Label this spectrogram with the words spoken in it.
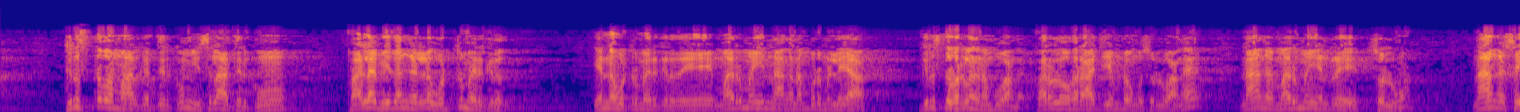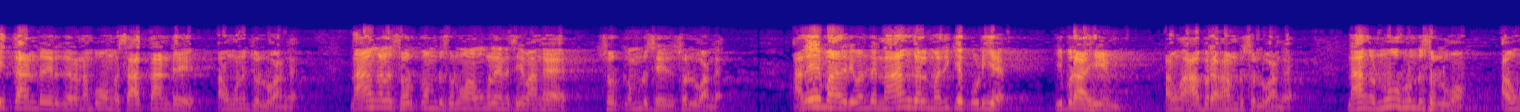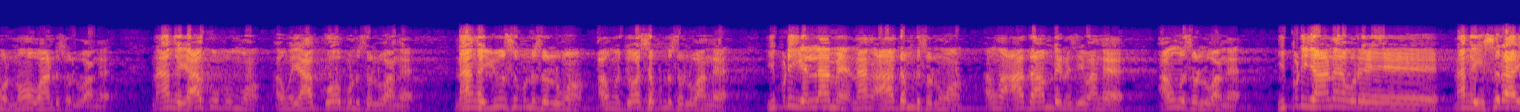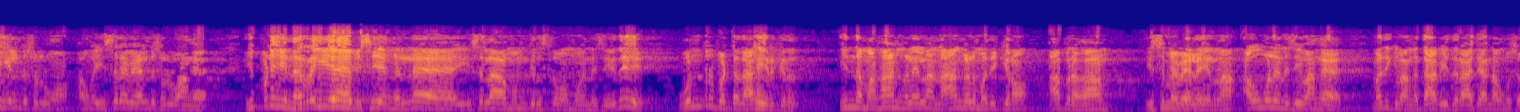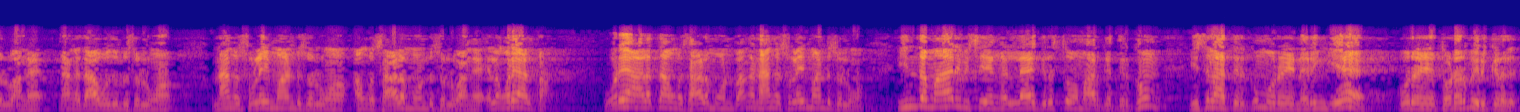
கிறிஸ்தவ மார்க்கத்திற்கும் இஸ்லாத்திற்கும் பல விதங்கள்ல ஒற்றுமை இருக்கிறது. என்ன ஒற்றுமை இருக்கிறது? மறுமையின் நாங்க நம்புறோம் இல்லையா? கிறிஸ்தவர்கள் அதை நம்புவாங்க. பரலோக ராஜ்யம் அவங்க சொல்லுவாங்க. நாங்க மறுமை என்று சொல்லுவோம். நாங்க சைத்தாண்டு இருக்கிற நம்புவோம் அவங்க சாத்தாண்டு அவங்களும் சொல்லுவாங்க. நாங்களும் சொர்க்கம்னு சொல்லுவோம் அவங்களும் என்ன செய்வாங்க? சொர்க்கம்னு செய்- சொல்லுவாங்க. அதே மாதிரி வந்து நாங்கள் மதிக்கக்கூடிய இப்ராஹிம் அவங்க ஆபரகாம்னு சொல்லுவாங்க. நாங்க நூகுண்டு சொல்லுவோம். அவங்க நோவான்னு சொல்லுவாங்க. நாங்க யாக்கூபுமோ அவங்க யாக்கோப்புன்னு சொல்லுவாங்க. நாங்க யூசுப்னு சொல்லுவோம். அவங்க ஜோசப்னு சொல்லுவாங்க. இப்படி எல்லாமே நாங்க ஆதம்னு சொல்லுவோம். அவங்க ஆதாம்னு என்ன செய்வாங்க? அவங்க சொல்லுவாங்க. இப்படியான ஒரு நாங்க இஸ்ராயில்னு சொல்லுவோம். அவங்க இஸ்ரவேல்னு சொல்லுவாங்க. இப்படி நிறைய விஷயங்கள்ல இஸ்லாமும் கிறிஸ்தவமும் என்ன செய்யுது ஒன்றுபட்டதாக இருக்கிறது. இந்த மகான்களை எல்லாம் நாங்களும் மதிக்கிறோம். ஆப்ரஹாம் இஸ்மவேலை எல்லாம் அவங்களும் என்ன செய்வாங்க? மதிக்குவாங்க. தாவீது ராஜான்னு அவங்க சொல்லுவாங்க. நாங்க தாவூதுன்னு சொல்லுவோம். நாங்க சுலைமான்னு சொல்லுவோம். அவங்க சாலமோன்னு சொல்லுவாங்க. எல்லாம் ஒரே ஆள் தான். ஒரே ஆளத்தான் அவங்க சாலமோன்பாங்க. நாங்க சுலைமான்னு சொல்லுவோம். இந்த மாதிரி விஷயங்கள்ல கிறிஸ்துவ மார்க்கத்திற்கும் இஸ்லாத்திற்கும் ஒரு நெருங்கிய ஒரு தொடர்பு இருக்கிறது.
